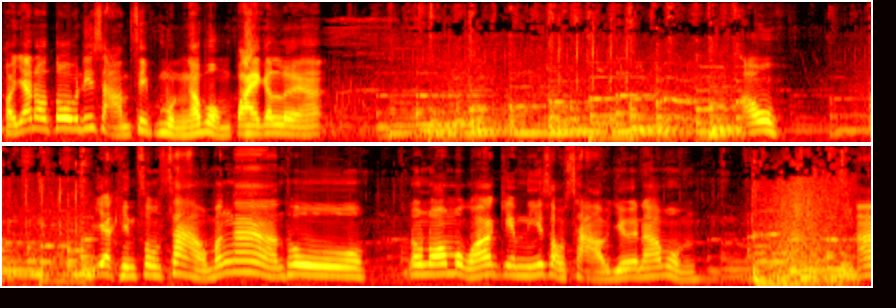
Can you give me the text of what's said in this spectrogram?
ขออนุญาตเอโต้ไปที่ 30 หมุนครับผมไปกันเลยฮะ เอาอยากเห็นสาวๆมั้งอะโธ่น้องๆบอกว่าเกมนี้สาวๆเยอะนะครับผม อ่า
